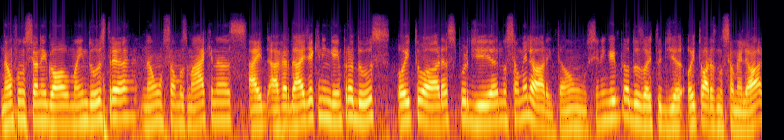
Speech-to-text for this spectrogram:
não funciona igual uma indústria, não somos máquinas. A, a verdade é que ninguém produz oito horas por dia no seu melhor. Então, se ninguém produz oito, dia, oito horas no seu melhor,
